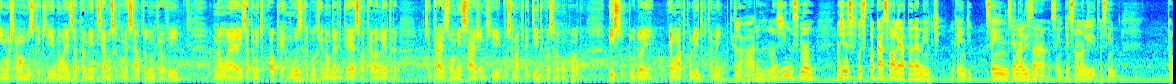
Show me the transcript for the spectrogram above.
em mostrar uma música que não é exatamente a música comercial que todo mundo quer ouvir, não é exatamente qualquer música, porque não deve ter essa ou aquela letra que traz uma mensagem que você não acredita, que você não concorda. Isso tudo aí é um ato político também? Claro, imagina se não. Imagina se fosse tocar só aleatoriamente, entende? Sem, sem analisar, sem pensar uma letra, assim. Então,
